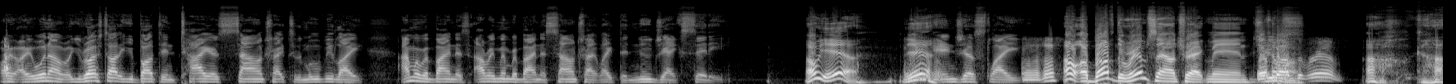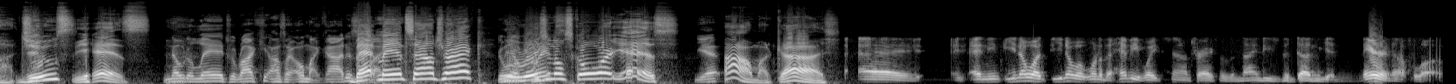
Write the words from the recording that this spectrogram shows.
Or, or you went out, you rushed out, and you bought the entire soundtrack to the movie. Like I remember buying this. I remember buying the soundtrack like the New Jack City. Oh yeah, yeah. and just like mm-hmm. Oh, above the rim soundtrack, man. Above the rim. Oh God, Juice. Yes. Know the Ledge with Rocky. I was like, oh my god, this Batman soundtrack, The the original Prince? score. Yes. Is like, yep. Oh my gosh. Hey, and you- you know what? You know what? One of the heavyweight soundtracks of the '90s that doesn't get near enough love.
